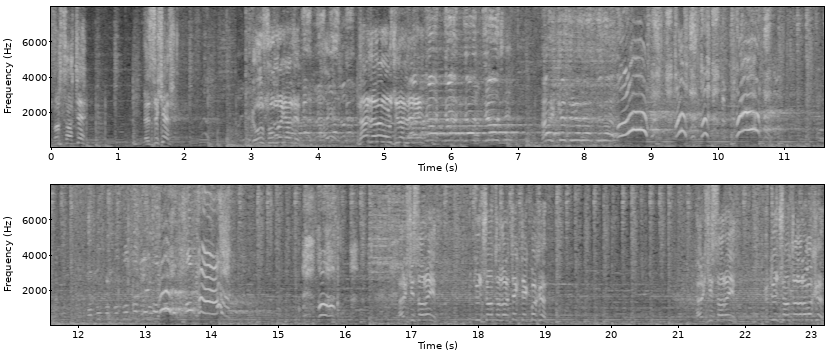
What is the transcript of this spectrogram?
Bunlar sahte. Ezzeker. Yolun sonuna geldin. Nerede lan orijinalleri? Herkes arayın. Bütün çantalara tek tek bakın. Herkes arayın. Bütün çantalara bakın.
